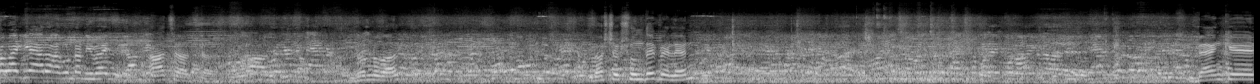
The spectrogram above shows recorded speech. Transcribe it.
সবাই গিয়ে আরও আগুনটা নিভাইছে। আচ্ছা আচ্ছা। ধন্যবাদ। দর্শক শুনতে পেলেন। ব্যাংকের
